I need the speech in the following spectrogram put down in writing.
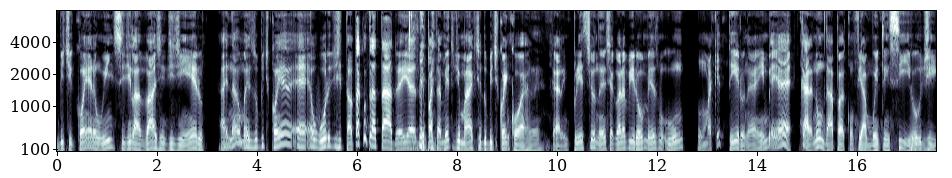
Bitcoin era um índice de lavagem de dinheiro. Aí, não, mas o Bitcoin é, é, é o ouro digital. Tá contratado. Aí é departamento de marketing do Bitcoin Core, né? Cara, impressionante. Agora virou mesmo um um maqueteiro, né? É, cara, não dá para confiar muito em CEO de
